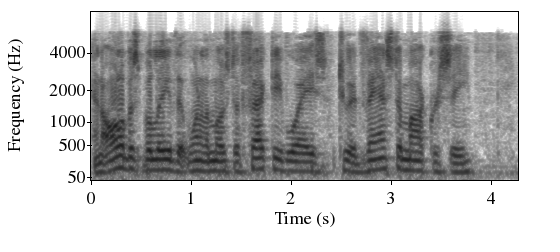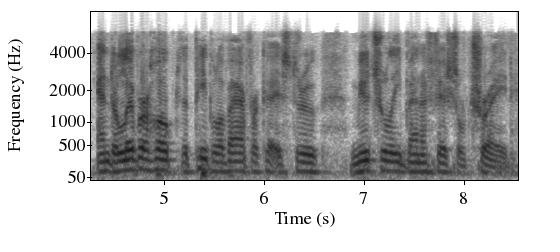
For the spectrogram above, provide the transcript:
And all of us believe that one of the most effective ways to advance democracy and deliver hope to the people of Africa is through mutually beneficial trade.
